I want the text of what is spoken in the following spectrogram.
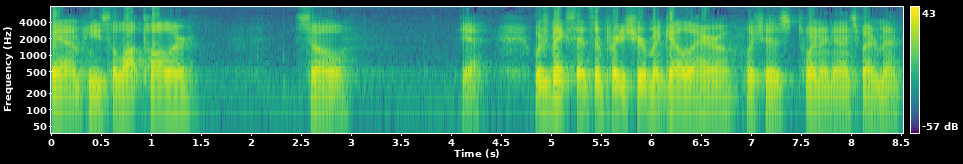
bam, he's a lot taller. So, yeah. Which makes sense. I'm pretty sure Miguel O'Hara, which is 2099 Spider-Man,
